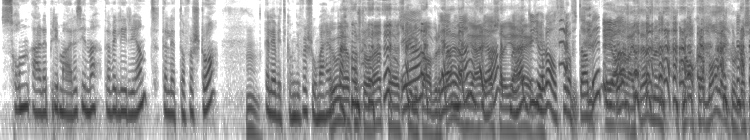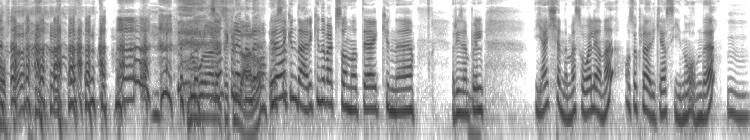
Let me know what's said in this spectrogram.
Sånn er det primære sinnet. Det er veldig rent, det er lett å forstå. Eller jeg vet ikke om du forsto meg helt. Jo, jeg forstår det. at Jeg skulle Ja, ikke avbryte ja, nei, Jeg- jeg- ja. altså, jeg- Nei, du gjør det altfor ofte, Abid. Ja, jeg veit det, men, men akkurat nå hadde jeg ikke gjort det så ofte. Men hvordan er det det- men sekundære, da? det, det sekundære kunne vært sånn at jeg kunne For eksempel, jeg kjenner meg så alene, og så klarer ikke jeg å si noe om det. Mm.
